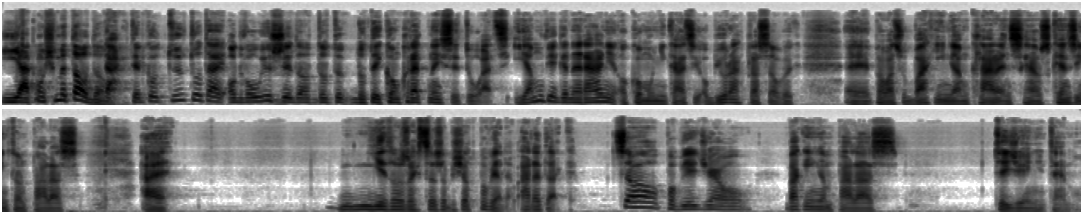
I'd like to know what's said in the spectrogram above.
i jakąś metodą. Tak, tylko ty tutaj odwołujesz się do, do, do tej konkretnej sytuacji. Ja mówię generalnie o komunikacji, o biurach prasowych e, Pałacu Buckingham, Clarence House, Kensington Palace. A nie to, że chcę, żebyś odpowiadał, ale tak. Co powiedział Buckingham Palace tydzień temu,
